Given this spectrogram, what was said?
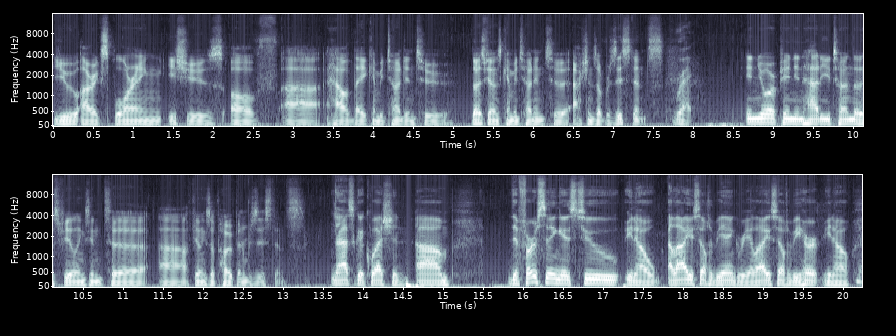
you are exploring issues of uh, how they can be turned into those feelings can be turned into actions of resistance right. in your opinion, how do you turn those feelings into uh, feelings of hope and resistance? That's a good question. Um, the first thing is to, you know, allow yourself to be angry, allow yourself to be hurt. You know, Yeah.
